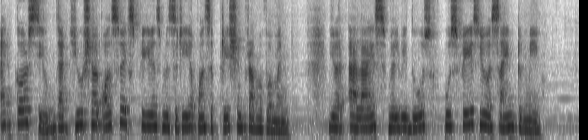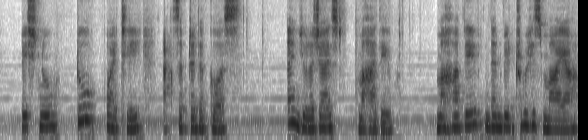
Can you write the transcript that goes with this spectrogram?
I curse you that you shall also experience misery upon separation from a woman. Your allies will be those whose face you assign to me. Vishnu too quietly accepted the curse and eulogized Mahadev. Mahadev then withdrew his Maya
